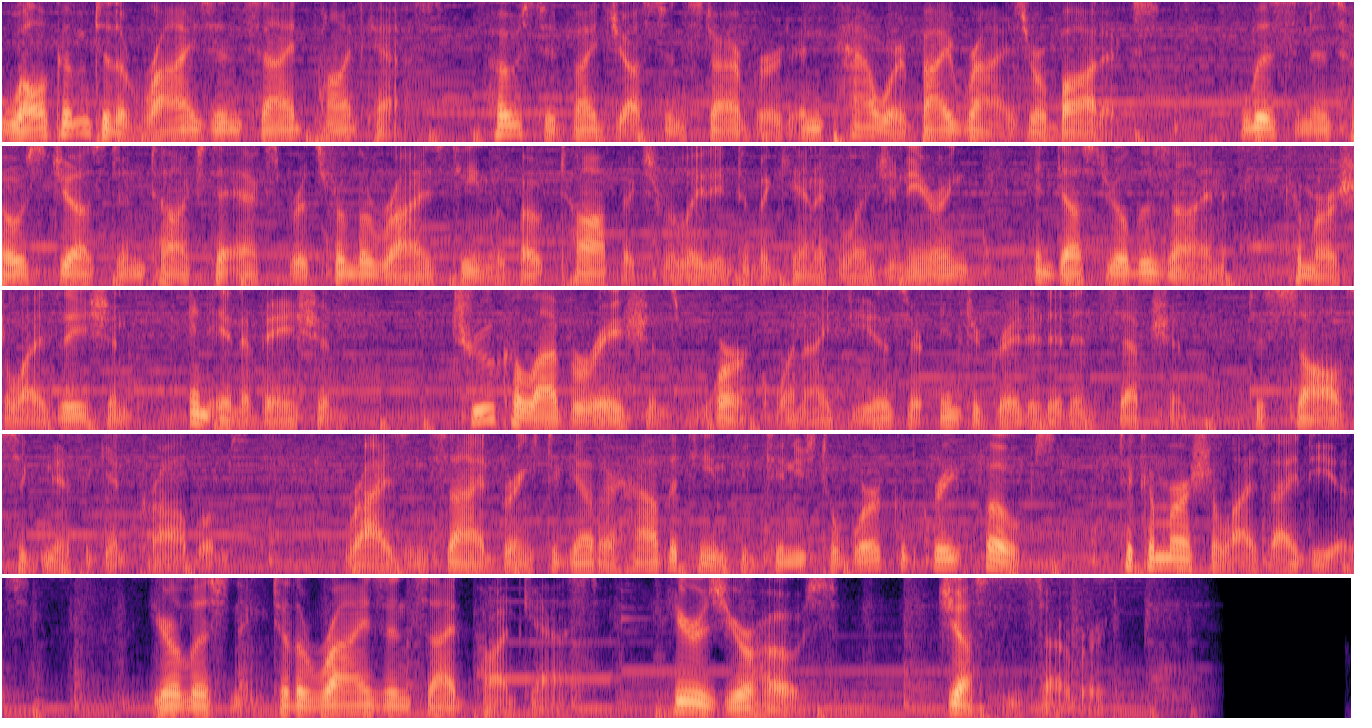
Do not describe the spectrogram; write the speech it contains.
Welcome to the Rise Inside podcast, hosted by Justin Starbird and powered by Rise Robotics. Listen as host Justin talks to experts from the Rise team about topics relating to mechanical engineering, industrial design, commercialization, and innovation. True collaborations work when ideas are integrated at inception to solve significant problems. Rise Inside brings together how the team continues to work with great folks to commercialize ideas. You're listening to the Rise Inside podcast. Here's your host, Justin Starbird.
